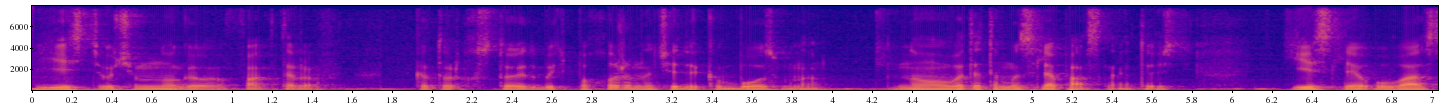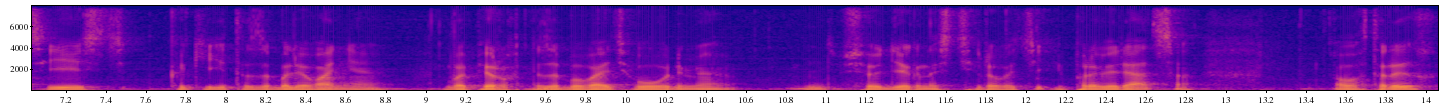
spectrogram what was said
Есть очень много факторов, которых стоит быть похожим на Чедвика Бозмана, но вот эта мысль опасная. То есть, если у вас есть какие-то заболевания, во-первых, не забывайте вовремя все диагностировать и проверяться, а во-вторых,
